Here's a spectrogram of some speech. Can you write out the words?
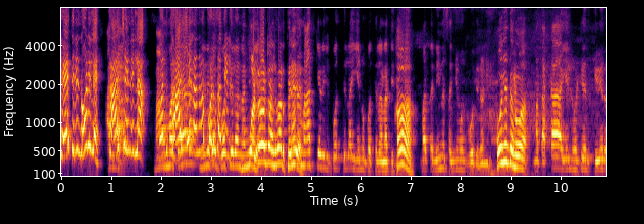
ಹೇಳ್ತೀನಿ ನೋಡಿಲ್ಲ. ಕಾಲ್ ಚೈನ್ ಇಲ್ಲ. ಒಂದ್ ಕಾಲ್ ಚೈನ್ ಅಂದ್ರ ಕೊಡ್ಸತಿಲ್ಲ ಒಟ ಒಟ ಅನ್ಬಾರ್ದು ತಡಿ. ಮಾತ್ ಕೇಳಿಲ್ಲ ಗೊತ್ತಿಲ್ಲ ಏನು ಗೊತ್ತಿಲ್ಲ ಅನ್ನತ್ತಿದ್ದಿ ಹಾ. ಮತ್ತ ನೀನು ಸಂಜೆ ಮುಂದೆ ಹೋದಿಲ್ಲ ನೀ ಹೋಗಿದ್ದೆನು ಮತ್ತ ಅಕ್ಕ ಎಲ್ಲಿ ಹೊಟ್ಟಿ ಅಂತ ಕೇಳಿರ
